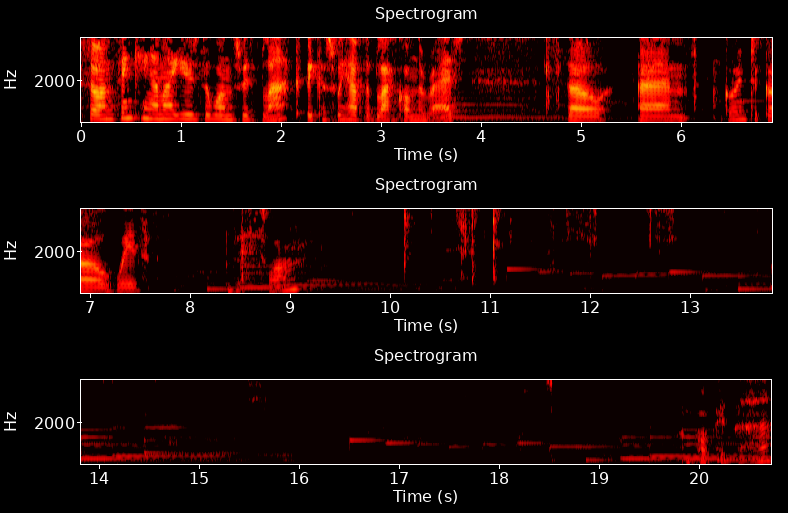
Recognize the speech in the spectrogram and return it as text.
So I'm thinking I might use the ones with black because we have the black on the red. So um, I'm going to go with this one. Pop it there.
